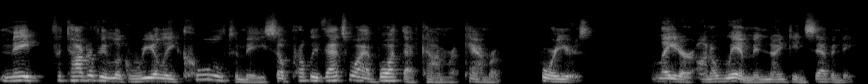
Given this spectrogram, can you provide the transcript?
made photography look really cool to me. So probably that's why I bought that camera camera four years later on a whim in 1970.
